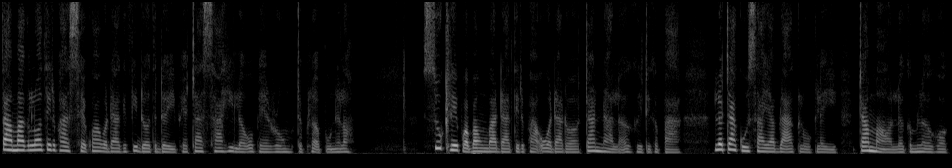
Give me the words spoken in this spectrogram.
စာမကလောတိတဖာဆေခွာဝဒါကတိဒတ်ဒိဖေတာဆာဟီလောအဖေရုံတဖလပူနေလောစုခလေပွားဘောင်ဘာဒါတိတဖာဩဝဒါတော့တန်နာလအဂိတကပါလတကူစာယဘလာကလောကလေတမောလကမလောကက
